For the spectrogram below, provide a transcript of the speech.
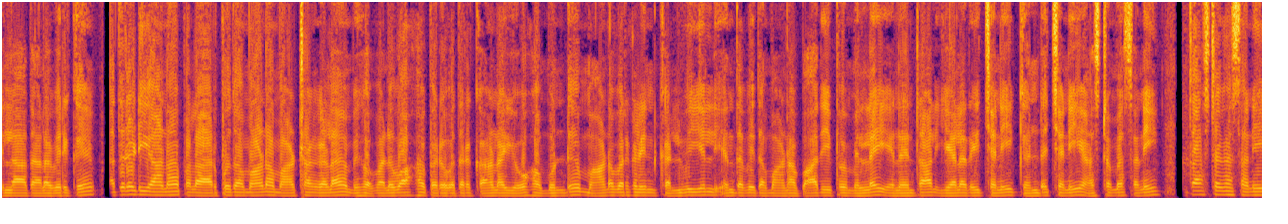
இல்லாத அளவிற்கு அதிரடியான பல அற்புதமான மாற்றங்களை மிக வலுவாக பெறுவதற்கான யோகம் உண்டு. மாணவர்களின் கல்வியில் எந்த விதமான பாதிப்பும் இல்லை. ஏனென்றால் ஏழரை சனி கண்ட சனி அஷ்டம சனி அஷ்டக சனி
